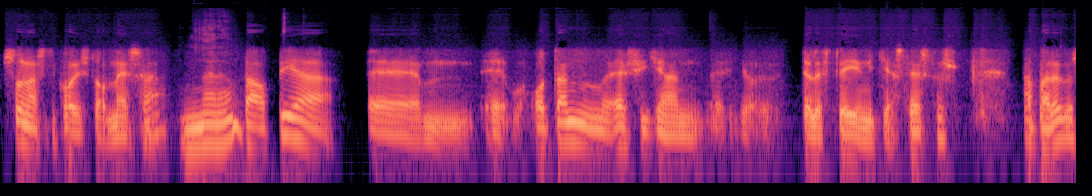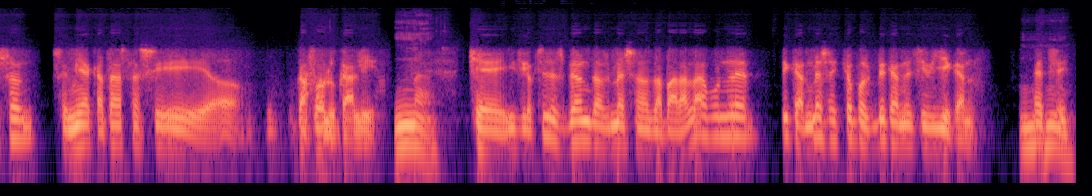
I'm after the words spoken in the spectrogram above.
στον αστικό ιστό μέσα, ναι, ναι. τα οποία ε, ε, όταν έφυγαν οι τελευταίοι ενοικιαστές τους, τα παρέδωσαν σε μια κατάσταση ε, καθόλου καλή. Ναι. Και οι διοκτήτες μπαίνοντας μέσα να τα παραλάβουν, μπήκαν μέσα και όπως μπήκαν έτσι βγήκαν. Έτσι.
